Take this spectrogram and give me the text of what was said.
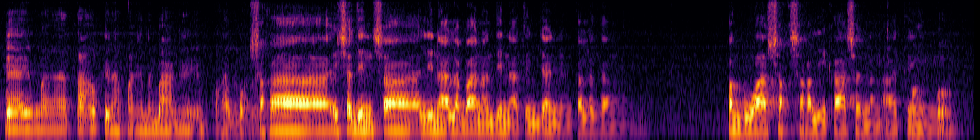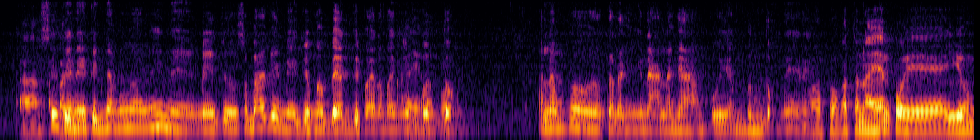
Kaya yung mga tao pinapakinabangan yung Opo. pakalaman. Saka isa din sa linalabanan din natin diyan yung talagang pagwasak sa kalikasan ng ating Opo. ah, Kasi tinitignan ko nga ngayon eh, medyo sa bagay, medyo maberde pa naman yung bundok. Alam ko, talagang inaalagaan po yung bundok na yun. Eh. Opo, katunayan po, eh, yung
